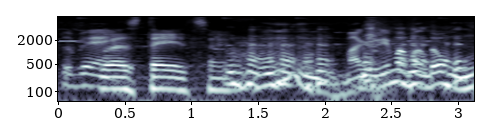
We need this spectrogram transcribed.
Tudo bem. Gostei disso aí. Hum, Magro Lima mandou um. hum.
